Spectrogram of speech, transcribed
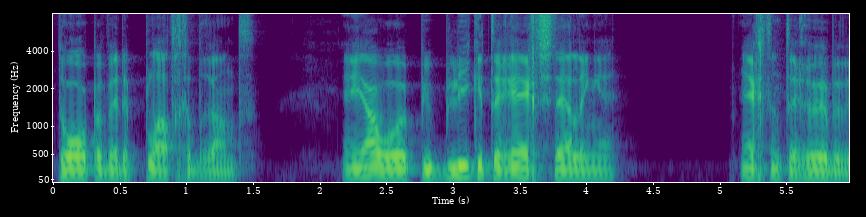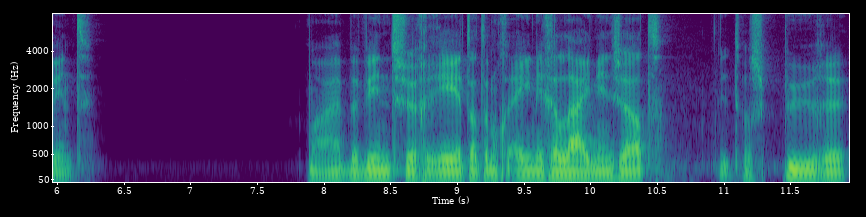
Dorpen werden platgebrand. En ja hoor, publieke terechtstellingen. Echt een terreurbewind. Maar het bewind suggereert dat er nog enige lijn in zat. Dit was pure,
